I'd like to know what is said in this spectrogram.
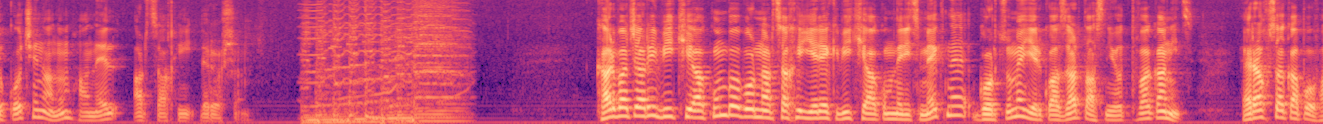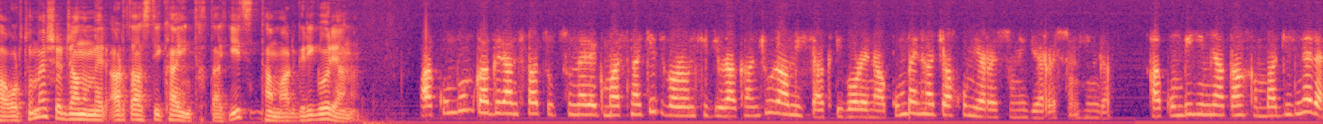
եւ կոչ են անում հանել Արցախի դրոշը։ Քարվաճարի Վիքի ակումբը, որն Արցախի 3 Վիքի ակումբներից մեկն է, գործում է 2017 թվականից։ Հերախոսակապով հաղորդում է շրջանում մեր արտասթիկային թղթակից Թամար Գրիգորյանը։ Ակումբում կա գրանցված 83 մասնակից, որոնցից յուրաքանչյուր ամիս ակտիվորեն ակումբ են հաճախում 30-ից 35-ը։ Ակումբի հիմնական խմբագիրները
